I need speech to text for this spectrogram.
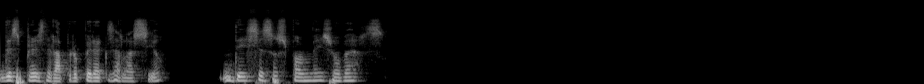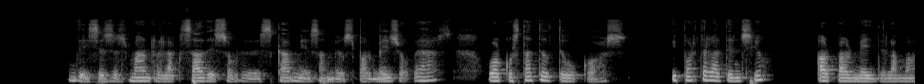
Després de la propera exhalació, deixes els palmells oberts. Deixes les mans relaxades sobre les cames amb els palmells oberts o al costat del teu cos i porta l'atenció al palmell de la mà.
